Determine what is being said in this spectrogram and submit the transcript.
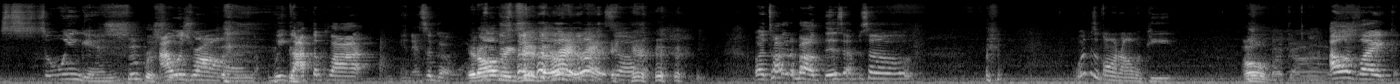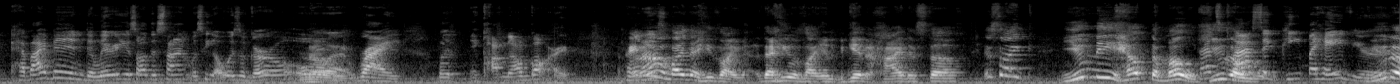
swinging. Super. I was wrong. We got the plot, and it's a good one. It all makes sense. right, right. So, but talking about this episode, what is going on with Pete? oh my god. I was like, have I been delirious all this time? Was he always a girl? Or No. right? But it caught me off guard. Apparently, I don't like that he's like that. He was like in the beginning hiding stuff. It's like you need help the most. that's you classic Pete behavior. the you the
